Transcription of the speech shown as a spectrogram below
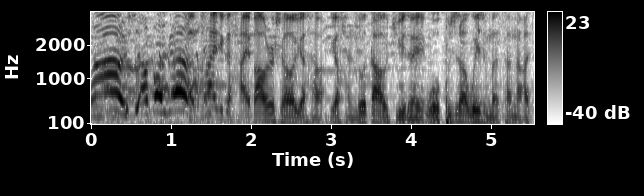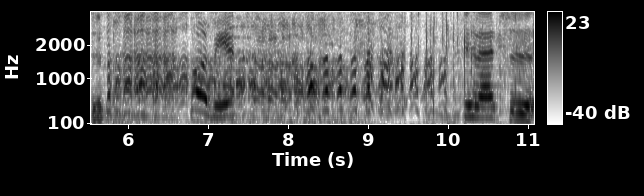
哇，小峰哥！拍这个海报的时候有很有很多道具的，我不知道为什么他拿这个。特别。接下来是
